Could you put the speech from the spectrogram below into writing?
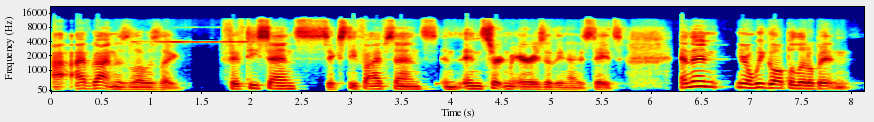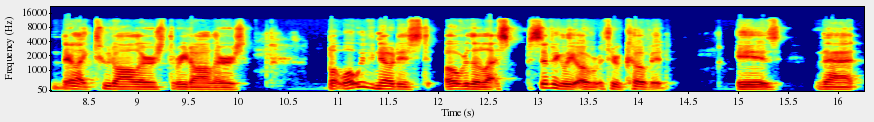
I, have gotten as low as like 50 cents, 65 cents in, in certain areas of the United States. And then, you know, we go up a little bit and they're like $2, $3. But what we've noticed over the last, specifically over through COVID, is that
